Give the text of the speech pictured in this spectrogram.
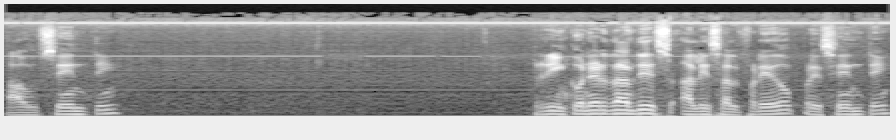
ausente. Rincón Hernández Alex Alfredo, presente.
